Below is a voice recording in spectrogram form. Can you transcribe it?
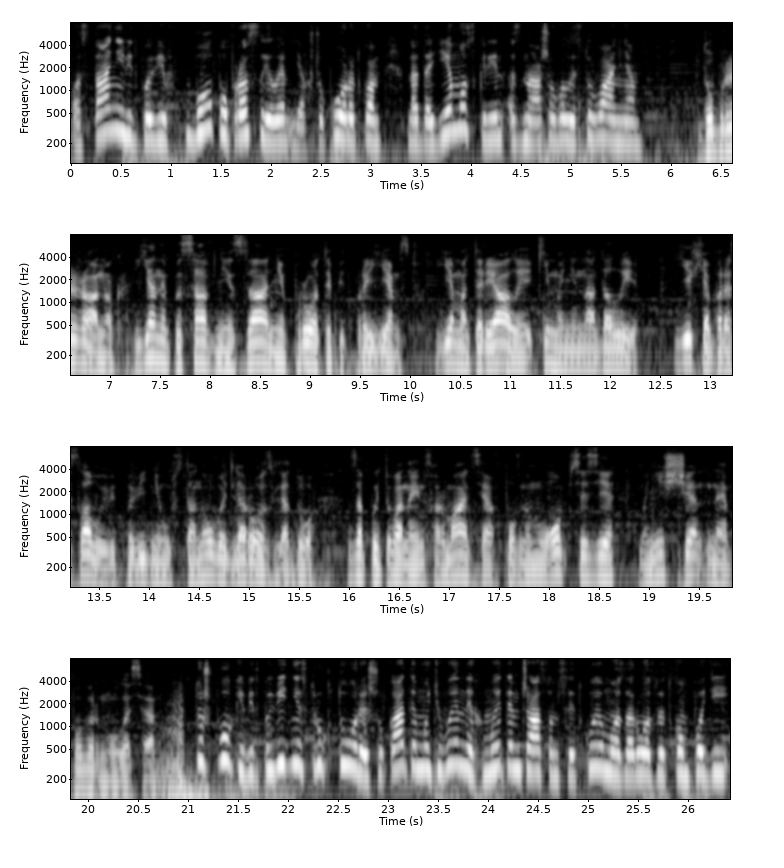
Останній відповів, бо попросили, якщо коротко, надаємо скрін з нашого листування. Добрий ранок. Я не писав ні за, ні проти підприємств. Є матеріали, які мені надали. Їх я переслав у відповідні установи для розгляду. Запитувана інформація в повному обсязі мені ще не повернулася. Тож, поки відповідні структури шукатимуть винних, ми тим часом слідкуємо за розвитком подій.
